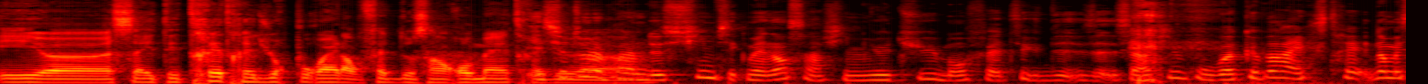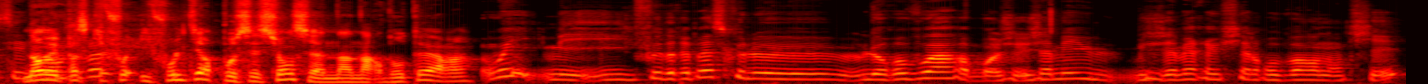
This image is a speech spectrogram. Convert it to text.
et euh, ça a été très très dur pour elle en fait de s'en remettre. Et surtout, de, le problème de ce film, c'est que maintenant, c'est un film YouTube, en fait. C'est un film qu'on voit que par extrait. Non, mais c'est Non mais parce qu'il faut il faut le dire Possession c'est un nanar d'auteur. Hein. Oui, mais il faudrait presque le, le revoir. Bon, j'ai jamais eu, j'ai jamais réussi à le revoir en entier,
